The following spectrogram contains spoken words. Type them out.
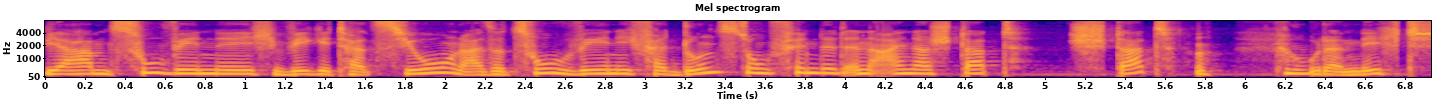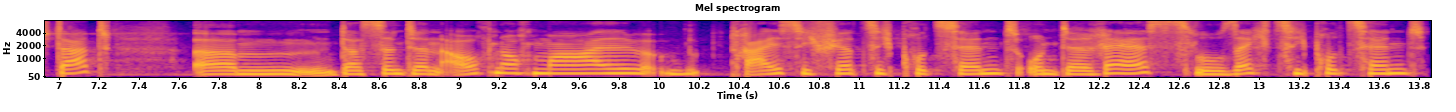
Wir haben zu wenig Vegetation, also zu wenig Verdunstung findet in einer Stadt statt oder nicht statt. Ähm, das sind dann auch nochmal 30, 40 Prozent und der Rest, so 60 Prozent,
